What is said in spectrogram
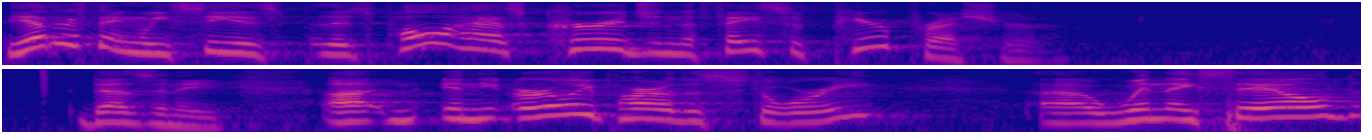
The other thing we see is, is Paul has courage in the face of peer pressure, doesn't he? Uh, in the early part of the story, uh, when they sailed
